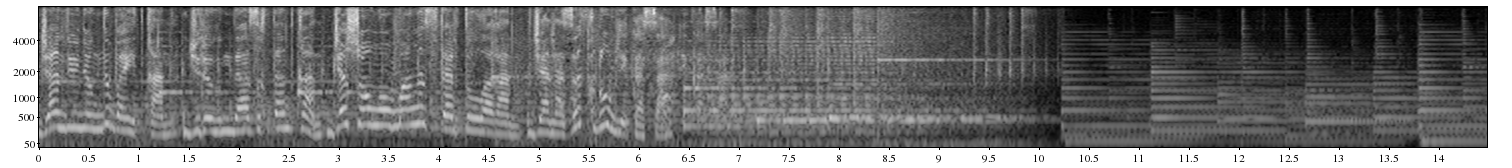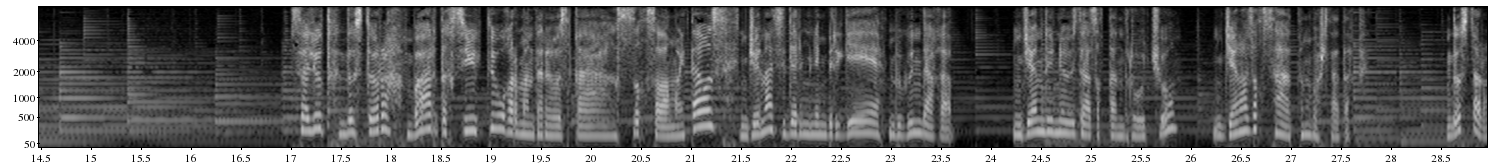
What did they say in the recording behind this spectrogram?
жан дүйнөңдү байыткан жүрөгүңдү азыктанткан жашооңо маңыз тартуулаган жан азык рубрикасы. Салют достор баардык сүйүктүү угармандарыбызга ысык салам айтабыз. Жана сиздер менен бирге бүгүн дагы жан дүйнөбүздү азыктандыруучу жан азык саатын баштадык. Достор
